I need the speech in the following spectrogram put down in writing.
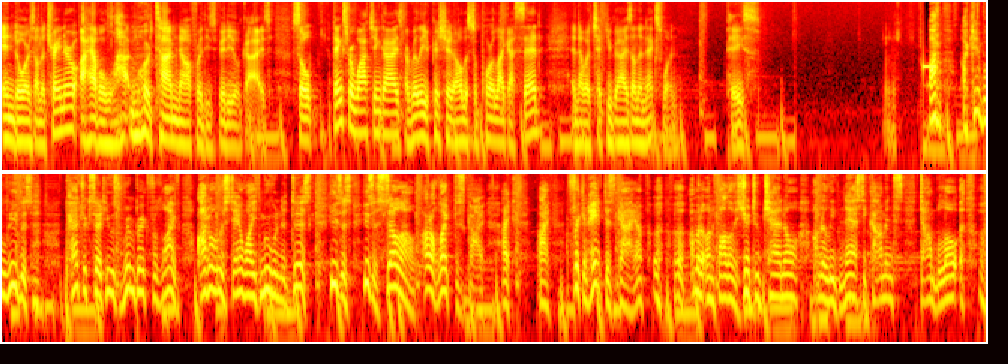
indoors on the trainer, I have a lot more time now for these video guys. So thanks for watching guys. I really appreciate all the support like I said, and I will check you guys on the next one. Peace. I, I can't believe this. Patrick said he was rim brake for life. I don't understand why he's moving the disc. He's a, he's a sellout. I don't like this guy. I, I freaking hate this guy. I'm, uh, uh, I'm gonna unfollow his YouTube channel. I'm gonna leave nasty comments down below. Uh, uh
